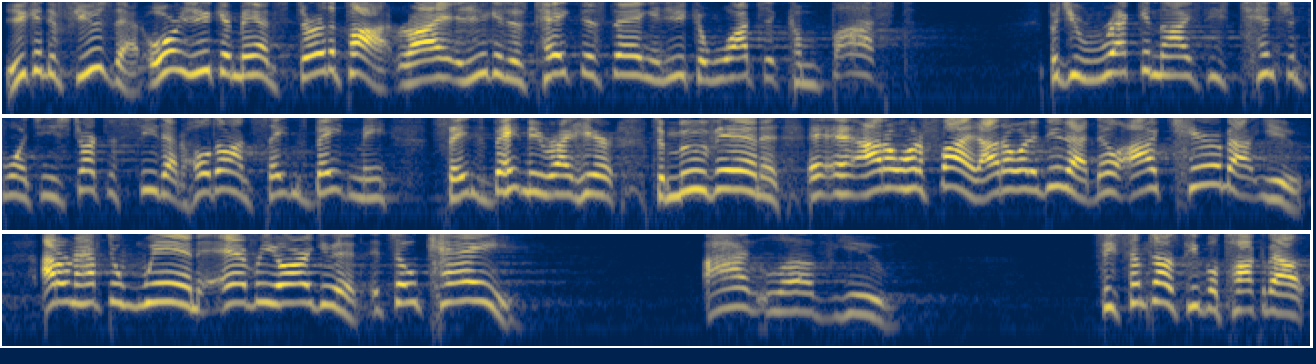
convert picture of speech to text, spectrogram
You can diffuse that, or you can, man, stir the pot, right? And you can just take this thing and you can watch it combust. But you recognize these tension points and you start to see that. Hold on, Satan's baiting me. Satan's baiting me right here to move in, and, and I don't want to fight. I don't want to do that. No, I care about you. I don't have to win every argument. It's okay. I love you. See, sometimes people talk about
